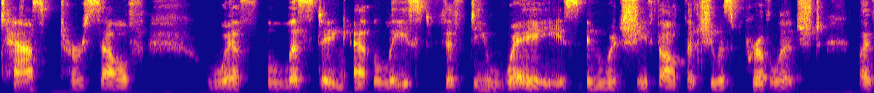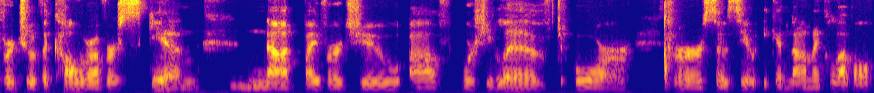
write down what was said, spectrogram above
tasked herself with listing at least 50 ways in which she felt that she was privileged by virtue of the color of her skin, mm-hmm. not by virtue of where she lived or her socioeconomic level.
